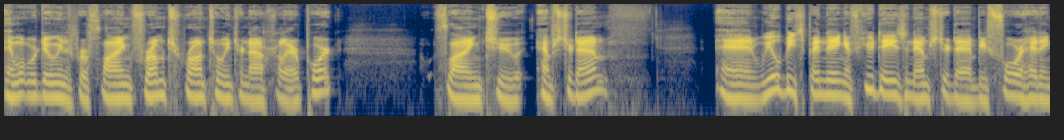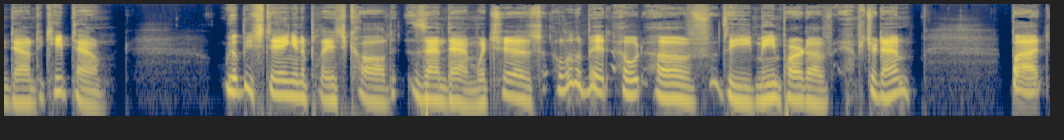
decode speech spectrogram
and what we're doing is we're flying from Toronto International Airport, flying to Amsterdam, and we'll be spending a few days in Amsterdam before heading down to Cape Town. We'll be staying in a place called Zaandam, which is a little bit out of the main part of Amsterdam, but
